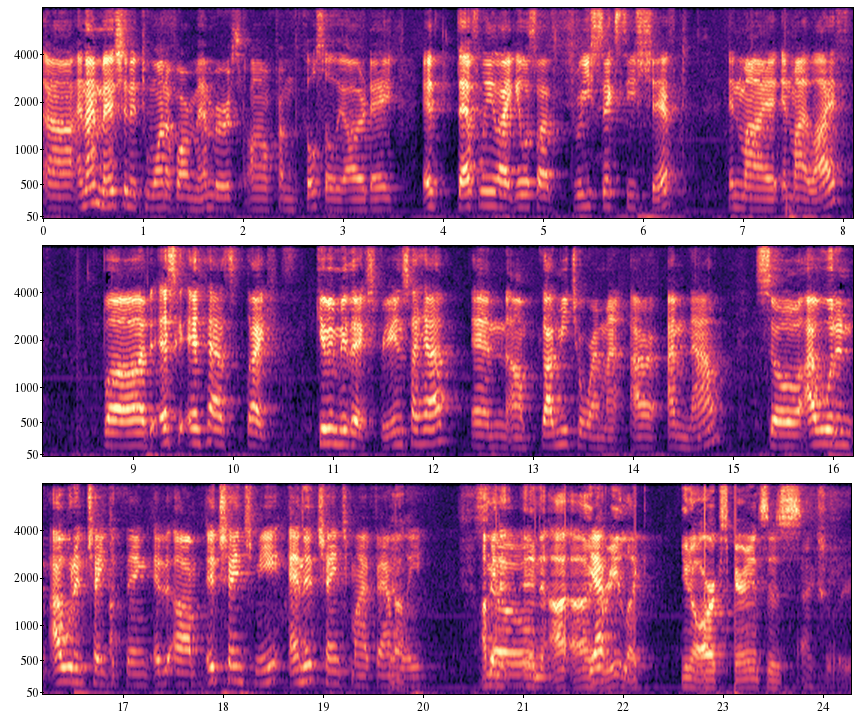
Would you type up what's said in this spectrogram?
uh, and I mentioned it to one of our members uh, from the coastal the other day. It definitely like it was a 360 shift in my in my life, but it's, it has like given me the experience I have and um, got me to where I'm at, I'm now. So I wouldn't I wouldn't change a thing. It um it changed me and it changed my family. I mean, and I, I yeah. agree. Like, you know, our experiences, Actually.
